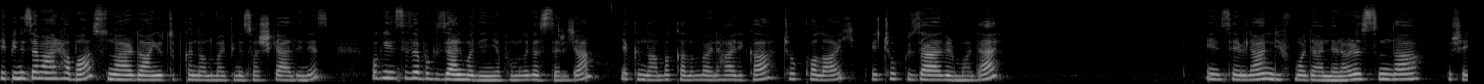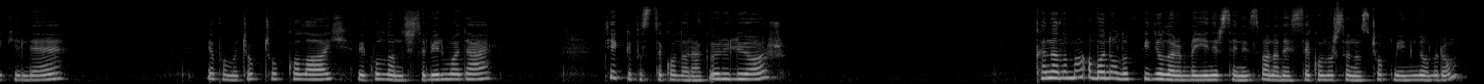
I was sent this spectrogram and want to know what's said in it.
Hepinize merhaba. Sunu Erdoğan YouTube kanalıma hepiniz hoş geldiniz. Bugün size bu güzel modelin yapımını göstereceğim. Yakından bakalım böyle harika, çok kolay ve çok güzel bir model. En sevilen lif modelleri arasında bu şekilde yapımı çok çok kolay ve kullanışlı bir model. Tekli fıstık olarak örülüyor. Kanalıma abone olup videolarımı beğenirseniz, bana destek olursanız çok memnun olurum.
